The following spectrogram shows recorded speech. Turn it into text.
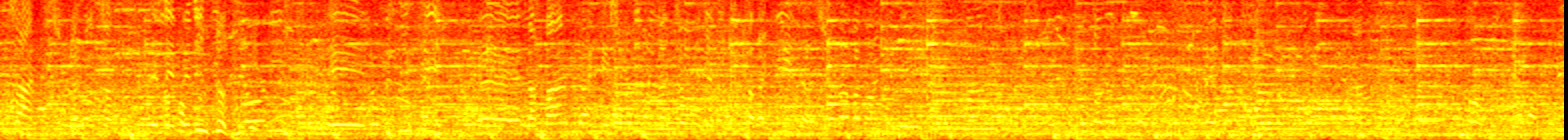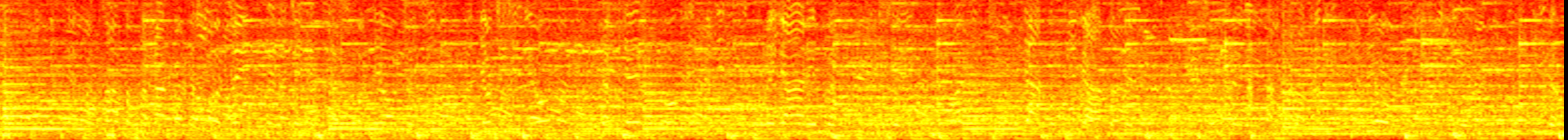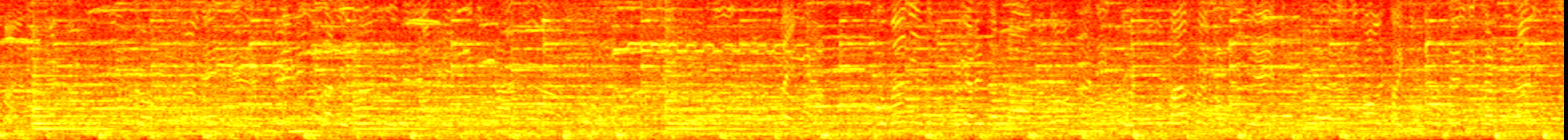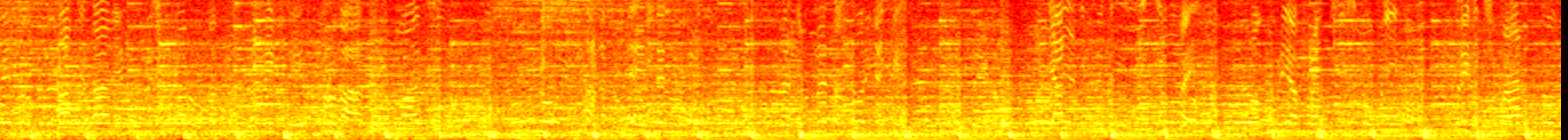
davanti sulla loggia delle benedizioni. e l'ho veduti eh, la banda che esprime la gioia di tutta la chiesa, suonavano anche le fotografi si è affacciato parlando alla sua gente primo 13 marzo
